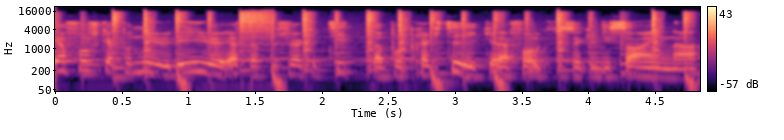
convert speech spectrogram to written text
Jag forskar på nu det är ju att jag försöker titta på praktiker där folk försöker designa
